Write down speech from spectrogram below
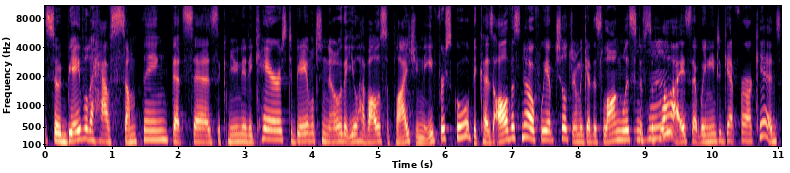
so to be able to have something that says the community cares, to be able to know that you'll have all the supplies you need for school, because all of us know if we have children, we get this long list mm -hmm. of mm-hmm. supplies that we need to get for our kids.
